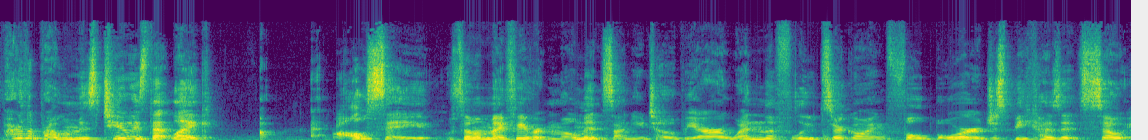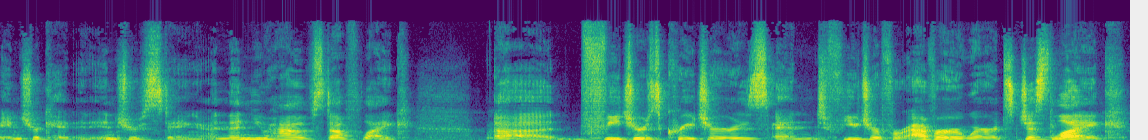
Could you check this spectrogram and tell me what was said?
part of the problem is too is that like I'll say some of my favorite moments on Utopia are when the flutes are going full bore, just because it's so intricate and interesting. And then you have stuff like uh, features creatures and future forever, where it's just like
